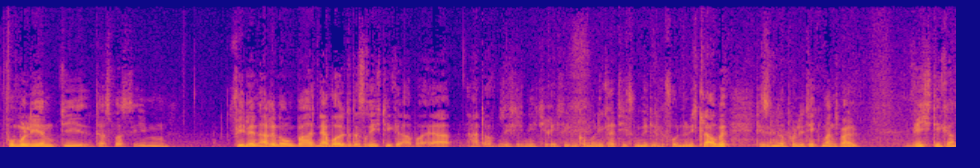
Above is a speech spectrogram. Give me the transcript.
formulieren, die, das, was ihm viele in Erinnerung behalten, er wollte das Richtige, aber er hat offensichtlich nicht die richtigen kommunikativen Mittel gefunden. Und ich glaube, die sind in der Politik manchmal wichtiger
